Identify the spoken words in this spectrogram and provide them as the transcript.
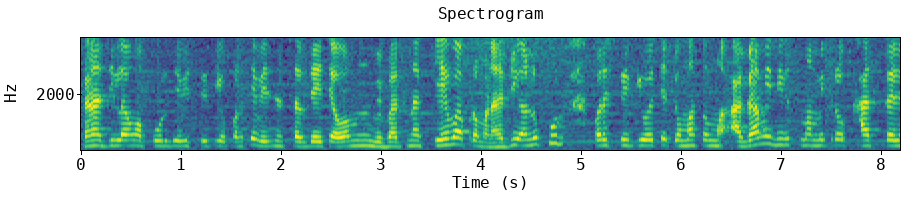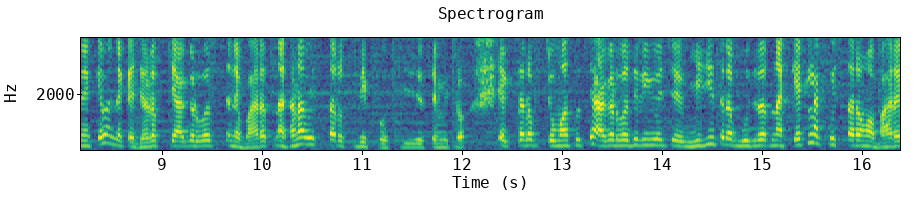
ઘણા જિલ્લાઓમાં પૂર જેવી સ્થિતિઓ પણ છે, વિશેષ સર્જાઈ છે. હવામાન વિભાગના કહેવા પ્રમાણે હજી અનુકૂળ પરિસ્થિતિઓ છે, ચોમાસામાં આગામી દિવસમાં મિત્રો ખાસ કરીને કહેવાય ને કે ઝડપથી આગળ વધશે અને ભારતના ઘણા વિસ્તારો સુધી પહોંચી જશે મિત્રો. એક તરફ ચોમાસું છે, આગળ વધી રહ્યું છે, બીજી તરફ ગુજરાતના કેટલાક વિસ્તારોમાં ભારે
